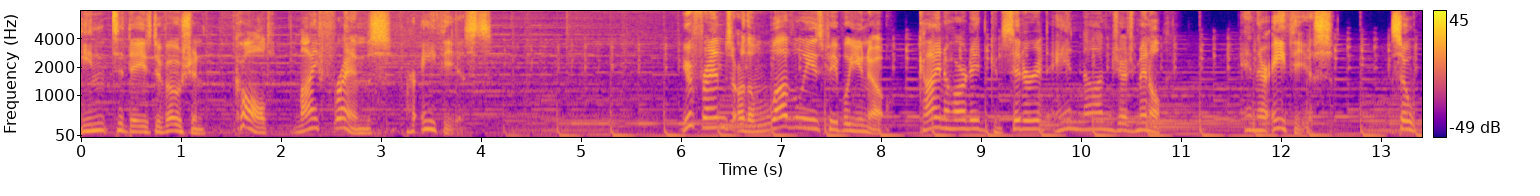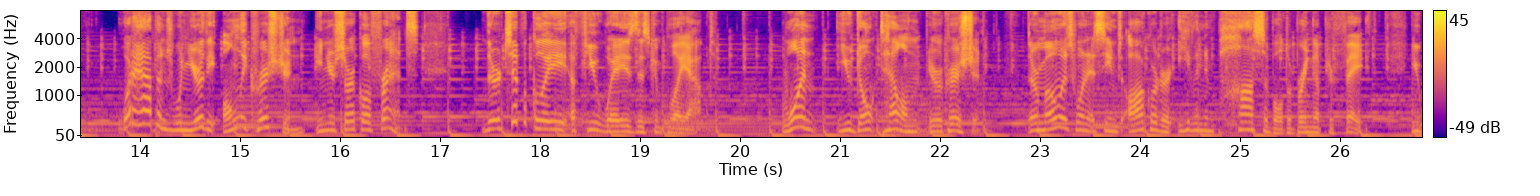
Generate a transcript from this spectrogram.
in today's devotion called My Friends Are Atheists. Your friends are the loveliest people you know, kind hearted, considerate, and non judgmental, and they're atheists. So, what happens when you're the only Christian in your circle of friends? There are typically a few ways this can play out. One, you don't tell them you're a Christian. There are moments when it seems awkward or even impossible to bring up your faith. You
